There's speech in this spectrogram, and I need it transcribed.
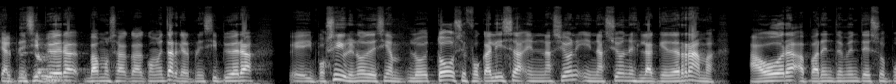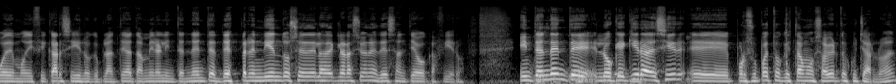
Que al principio era, vamos a comentar, que al principio era eh, imposible, ¿no? Decían, todo se focaliza en Nación y Nación es la que derrama. Ahora, aparentemente, eso puede modificarse y es lo que plantea también el intendente, desprendiéndose de las declaraciones de Santiago Cafiero. Intendente, lo que quiera decir, eh, por supuesto que estamos abiertos a escucharlo. ¿eh?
